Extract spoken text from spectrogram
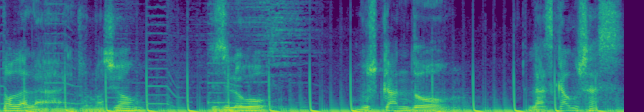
toda la información, desde luego buscando las causas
